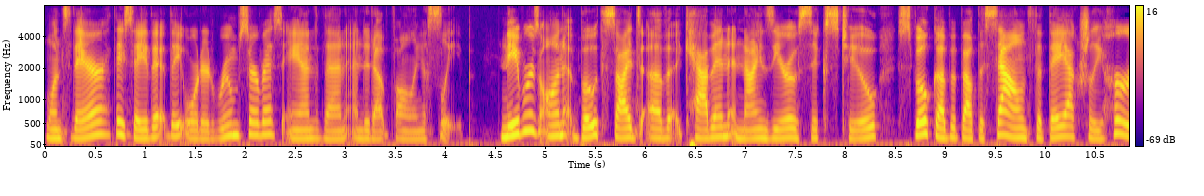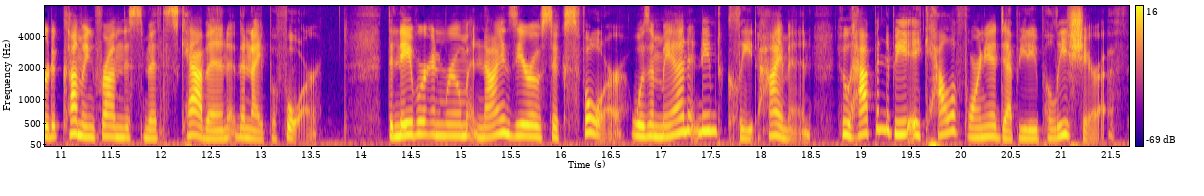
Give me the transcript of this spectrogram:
Once there, they say that they ordered room service and then ended up falling asleep. Neighbors on both sides of cabin 9062 spoke up about the sounds that they actually heard coming from the Smiths' cabin the night before. The neighbor in room 9064 was a man named Clete Hyman, who happened to be a California deputy police sheriff.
